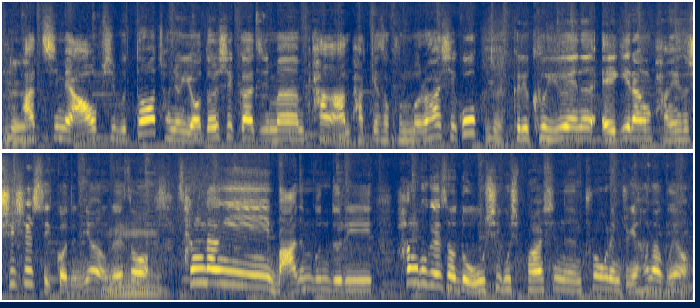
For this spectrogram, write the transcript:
네. 아침에 9시부터 저녁 8시까지만 방 안 밖에서 근무를 하시고 네. 그리고 그 이후에는 아기랑 방에서 쉬실 수 있거든요. 그래서 음. 상당히 많은 분들이 한국에서도 오시고 싶어 하시는 프로그램 중에 하나고요.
